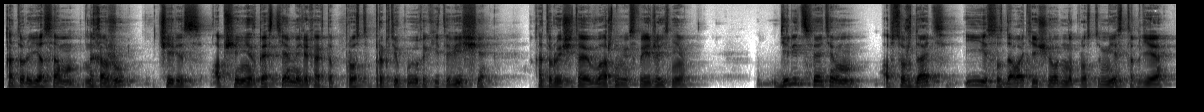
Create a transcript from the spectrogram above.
которые я сам нахожу через общение с гостями или как-то просто практикую какие-то вещи, которые считаю важными в своей жизни. Делиться этим, обсуждать и создавать еще одно просто место, где,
